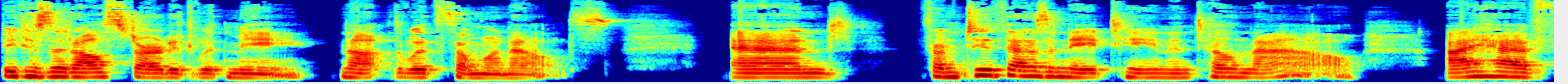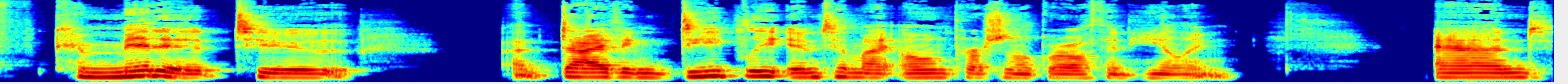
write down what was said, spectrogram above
Because it all started with me, not with someone else. And from 2018 until now, I have committed to uh, diving deeply into my own personal growth and healing. And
